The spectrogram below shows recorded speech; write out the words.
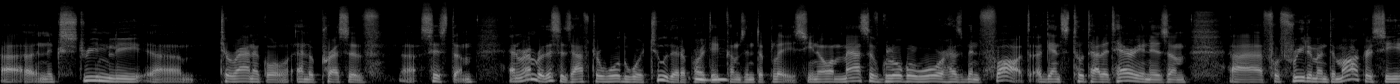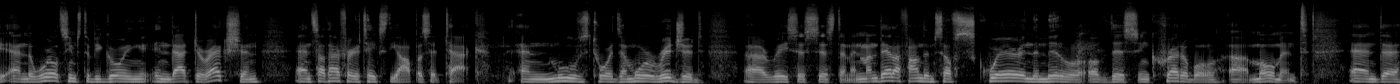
uh, an extremely um, tyrannical and oppressive uh, system. And remember, this is after World War II that apartheid mm-hmm. comes into place. You know, a massive global war has been fought against totalitarianism uh, for freedom and democracy, and the world seems to be going in that direction. And South Africa takes the opposite tack and moves towards a more rigid uh, racist system. And Mandela found himself square in the middle of this incredible uh, moment. And uh,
